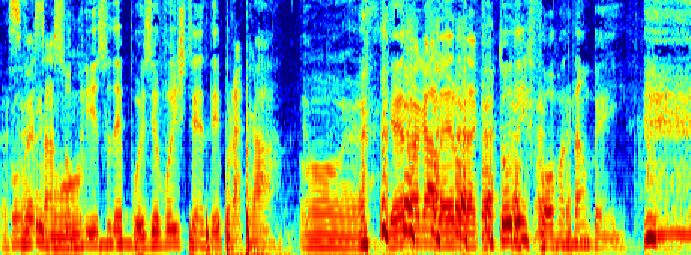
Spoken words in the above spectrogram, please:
é conversar sobre isso depois. Eu vou estender para cá. Oh, é. Quero a galera daqui toda em forma também.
